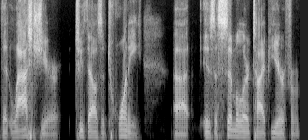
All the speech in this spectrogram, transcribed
that last year, 2020, uh, is a similar type year from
